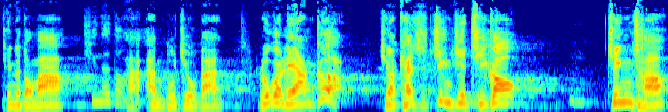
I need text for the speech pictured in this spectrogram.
听得懂吗？听得懂。啊，按部就班。如果两个就要开始境界提高，经常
